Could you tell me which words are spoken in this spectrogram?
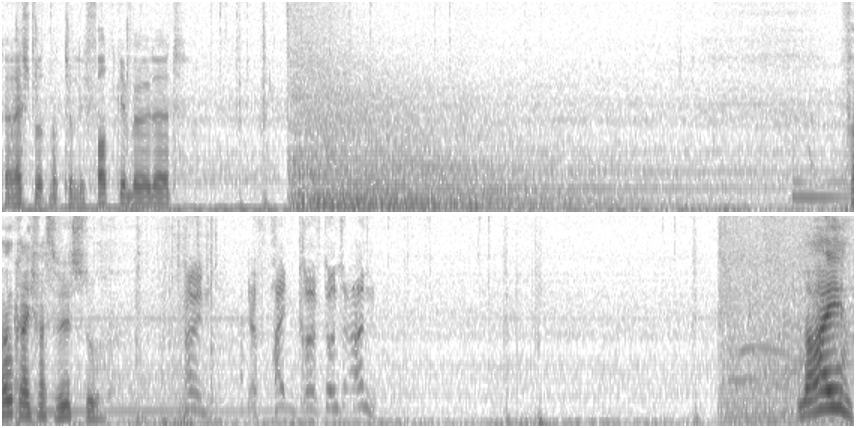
Der Rest wird natürlich fortgebildet. Frankreich, was willst du? Nein, der Feind greift uns an. Nein!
